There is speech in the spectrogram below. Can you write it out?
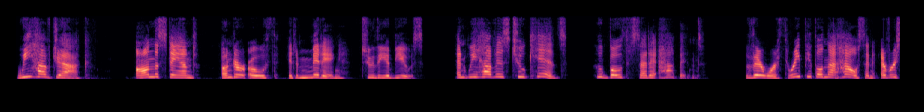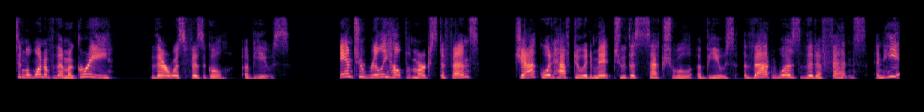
We have Jack on the stand under oath admitting to the abuse, and we have his two kids who both said it happened. There were three people in that house, and every single one of them agree there was physical abuse. And to really help Mark's defense, Jack would have to admit to the sexual abuse. That was the defense, and he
